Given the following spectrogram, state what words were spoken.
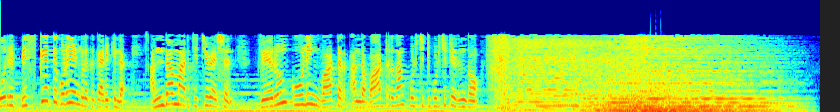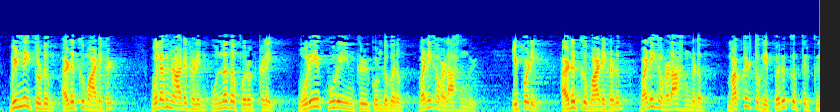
ஒரு பிஸ்கெட்டு கூட எங்களுக்கு கிடைக்கல. அந்த மாதிரி சுச்சுவேஷன் வெறும் கூலிங் வாட்டர். அந்த வாட்டர் தான் குடிச்சிட்டு குடிச்சிட்டு இருந்தோம். விண்ணை தொடும் அடுக்கு மாடிகள் உலக நாடுகளின் உன்னத பொருட்களை ஒரே கூரையின் கீழ் கொண்டு வரும் வணிக வளாகங்கள். இப்படி அடுக்கு மாடிகளும் வணிக வளாகங்களும் மக்கள் தொகை பெருக்கத்திற்கு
